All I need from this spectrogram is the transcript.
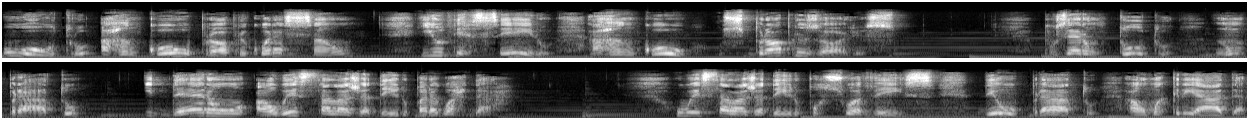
o outro arrancou o próprio coração e o terceiro arrancou os próprios olhos. Puseram tudo num prato e deram ao estalajadeiro para guardar. O estalajadeiro, por sua vez, deu o prato a uma criada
